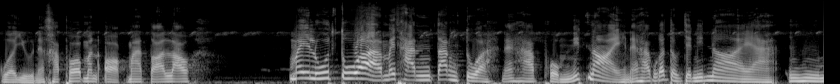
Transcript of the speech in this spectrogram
กลัวอยู่นะครับ เพราะมันออกมาตอนเราไม่รู้ตัวไม่ทันตั้งตัวนะครับ ผมนิดหน่อยนะครับ ก็ตกใจนิดหน่อยอะ อืม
